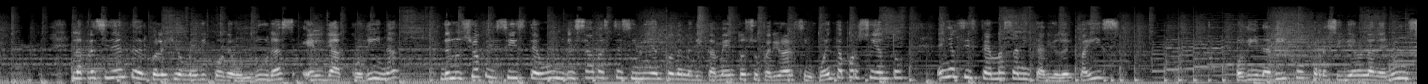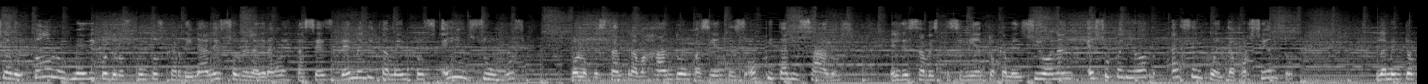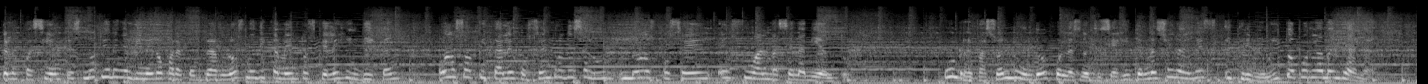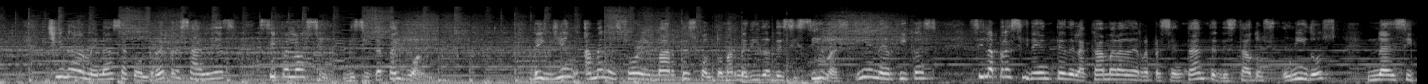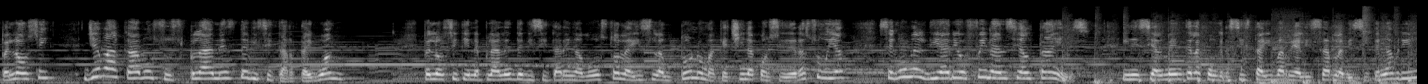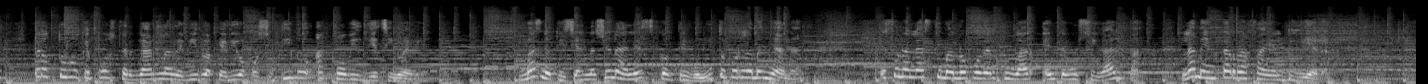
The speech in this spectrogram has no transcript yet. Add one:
La presidenta del Colegio Médico de Honduras, Elga Codina, denunció que existe un desabastecimiento de medicamentos superior al 50% en el sistema sanitario del país. Odina dijo que recibieron la denuncia de todos los médicos de los puntos cardinales sobre la gran escasez de medicamentos e insumos con lo que están trabajando en pacientes hospitalizados. El desabastecimiento que mencionan es superior al 50%. Lamentó que los pacientes no tienen el dinero para comprar los medicamentos que les indican o los hospitales o centros de salud no los poseen en su almacenamiento. Un repaso al mundo con las noticias internacionales y Tribunito por la mañana. China amenaza con represalias si Pelosi visita Taiwán. Beijing amenazó el martes con tomar medidas decisivas y enérgicas si la presidenta de la Cámara de Representantes de Estados Unidos, Nancy Pelosi, lleva a cabo sus planes de visitar Taiwán. Pelosi tiene planes de visitar en agosto la isla autónoma que China considera suya, según el diario Financial Times. Inicialmente la congresista iba a realizar la visita en abril, pero tuvo que postergarla debido a que dio positivo a COVID-19. Más noticias nacionales con Tribunito por la Mañana. Es una lástima no poder jugar en Tegucigalpa, lamenta Rafael Villeda.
